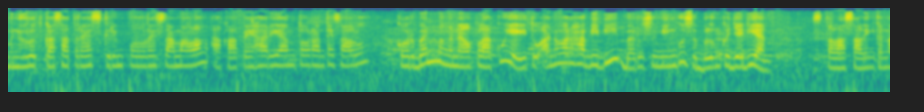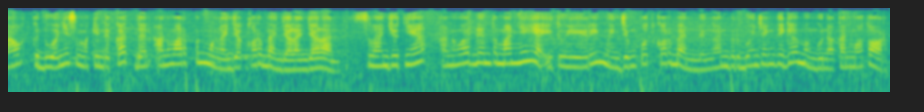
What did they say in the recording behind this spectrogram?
Menurut Kasat Reskrim Polresta Malang, AKP Haryanto Rantesalu, korban mengenal pelaku yaitu Anwar Habibi baru seminggu sebelum kejadian. Setelah saling kenal, keduanya semakin dekat dan Anwar pun mengajak korban jalan-jalan. Selanjutnya, Anwar dan temannya yaitu Yeri menjemput korban dengan berbonceng tiga menggunakan motor.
